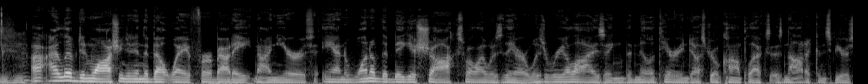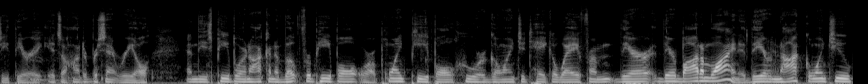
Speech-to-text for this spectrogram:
Mm-hmm. I I lived in Washington in the Beltway for about eight, nine years. And one of the biggest shocks while I was there was realizing the military industrial complex is not a conspiracy theory. Mm. It's 100% real. And these people are not going to vote for people or appoint people who are going to take away from their, their bottom line. They are not going to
